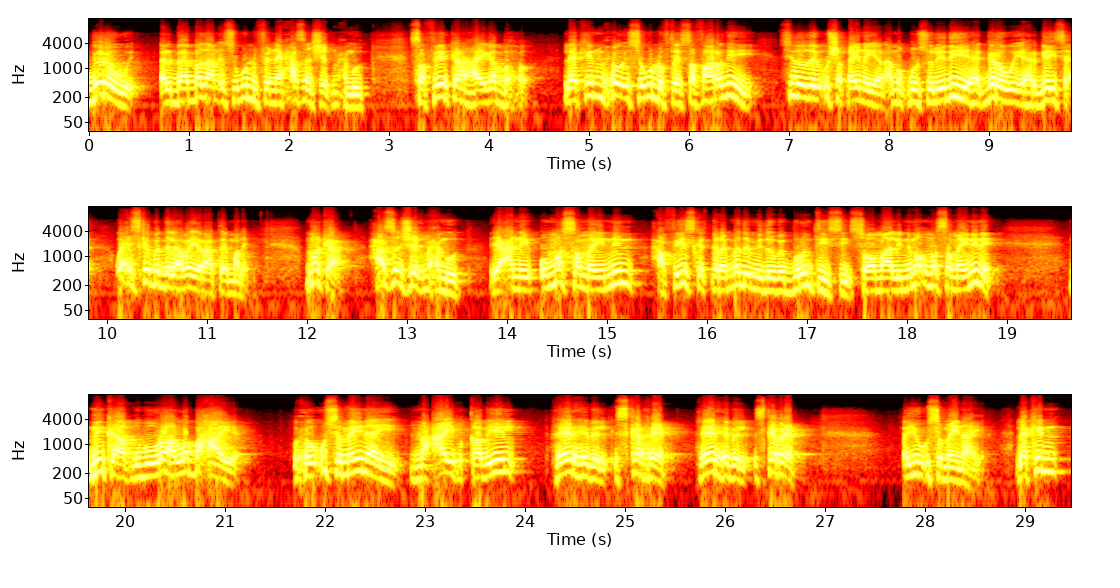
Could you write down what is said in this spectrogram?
garowe albaabadaan isugu dhufinay xasan sheekh maxamuud. Safiirkan ha iga baxo. Laakiin muxuu isugu dhuftay safaaradihii sidooday u shaqaynayaan ama qunsuliyadihii garowe iyo hargeysa? Wax iska bedela haba yaraatee male marka xasan sheekh maxamuud yacni uma samaynin xafiiska qaramada midoobey buruntiisii soomaalinimo uma samaynine. Ninkaa qubuuraha la baxaaya wuxuu u samaynayey nacayb qabiil reer hebel iska reeb reer hebel iska reeb ayuu u samaynaya laakiin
